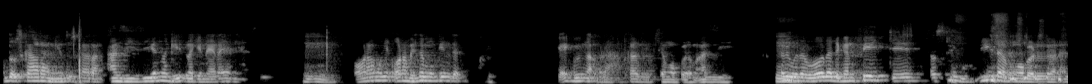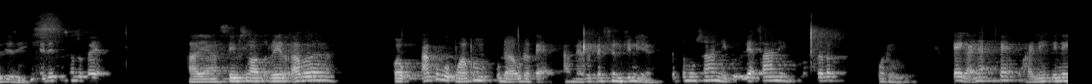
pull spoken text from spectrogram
Untuk sekarang, nih, untuk sekarang, Azizi kan lagi lagi nerenya nih. Hmm. Orang mungkin orang biasa mungkin kayak, "Aduh, kayak gue nggak bakal deh bisa ngobrol sama Azizi. Tapi Hmm. udah dengan VC, terus ribu bisa ngobrol dengan Azizi. Jadi itu satu kayak hal yang seems not real apa kalau aku walaupun udah udah kayak American passion gini ya ketemu Sani bu lihat Sani tetap waduh kayak gak nyata kayak wah ini ini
